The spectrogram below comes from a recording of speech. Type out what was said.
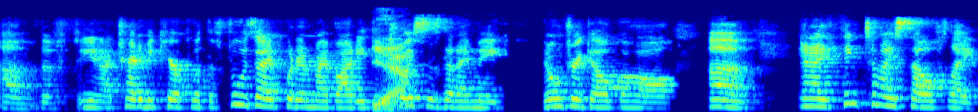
Um, the you know, I try to be careful with the foods that I put in my body, the yeah. choices that I make. I don't drink alcohol. Um, and I think to myself, like,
